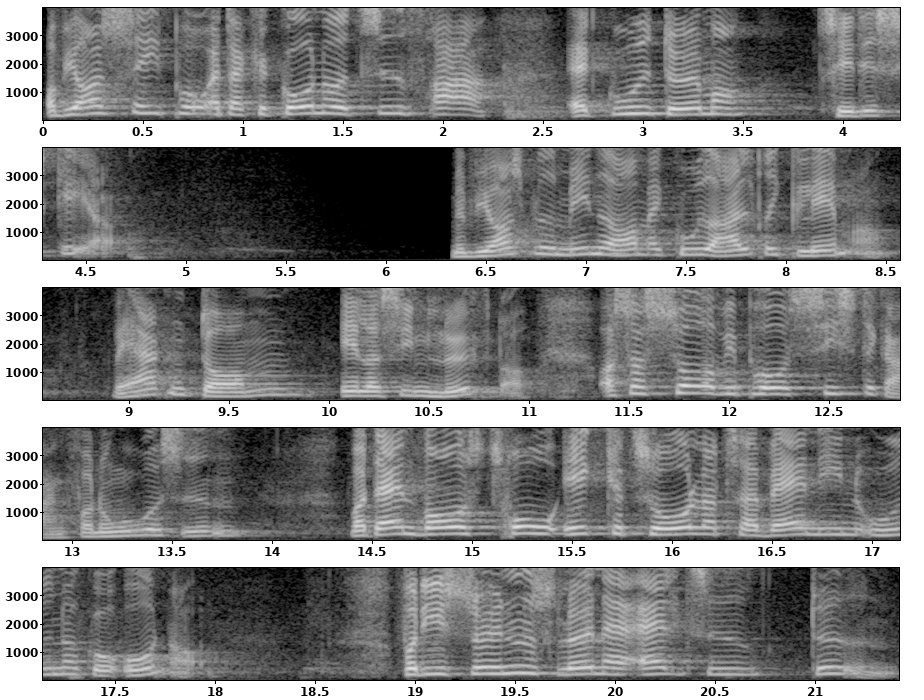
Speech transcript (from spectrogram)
Og vi har også set på, at der kan gå noget tid fra, at Gud dømmer, til det sker. Men vi er også blevet mindet om, at Gud aldrig glemmer hverken dommen eller sine løfter. Og så så vi på sidste gang for nogle uger siden, hvordan vores tro ikke kan tåle at tage vand ind uden at gå under. Fordi syndens løn er altid døden.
